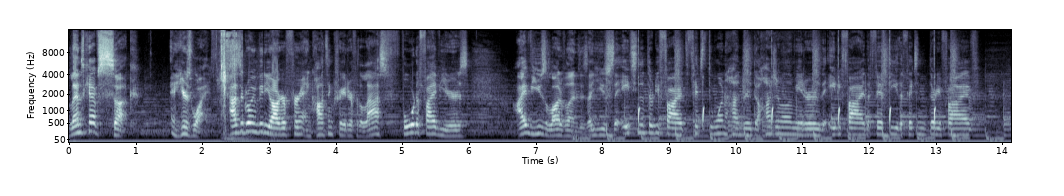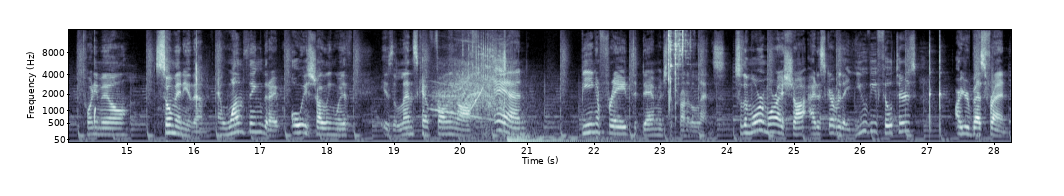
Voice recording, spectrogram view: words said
Lens caps suck, and here's why. As a growing videographer and content creator for the last four to five years, I've used a lot of lenses. I use the 18 to 35, the 50 to 100, the 100 millimeter, the 85, the 50, the 15 to 35, 20 mil, so many of them. And one thing that I've always struggling with is the lens cap falling off and being afraid to damage the front of the lens. So the more and more I shot, I discovered that UV filters are your best friend.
